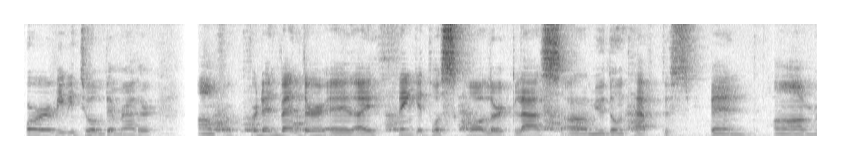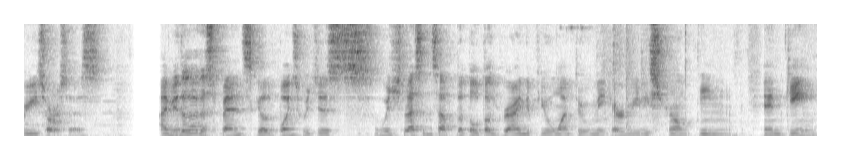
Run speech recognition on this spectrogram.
or maybe two of them rather um, for, for the inventor and i think it was scholar class um, you don't have to spend um, resources. Mean, you don't have to spend skill points, which is which lessens up the total grind if you want to make a really strong team end game.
